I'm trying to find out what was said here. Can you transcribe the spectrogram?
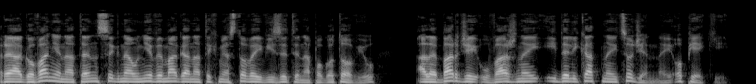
Reagowanie na ten sygnał nie wymaga natychmiastowej wizyty na pogotowiu, ale bardziej uważnej i delikatnej codziennej opieki.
